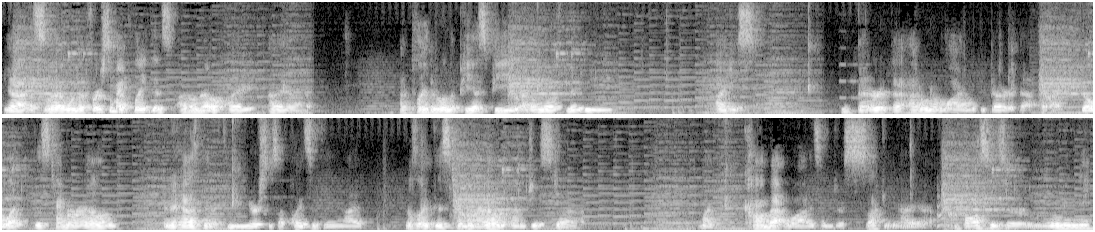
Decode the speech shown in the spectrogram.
yeah, it's uh, when the first time I played this, I don't know. I I uh, I played it on the PSP. I don't know if maybe I just better at that. I don't know why I would be better at that, but I feel like this time around, and it has been a few years since I played something. I feels like this time around, I'm just uh, my combat wise, I'm just sucking. I uh, bosses are ruining me,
